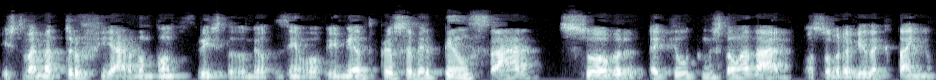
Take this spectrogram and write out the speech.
isto vai-me atrofiar de um ponto de vista do meu desenvolvimento para eu saber pensar sobre aquilo que me estão a dar ou sobre a vida que tenho.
